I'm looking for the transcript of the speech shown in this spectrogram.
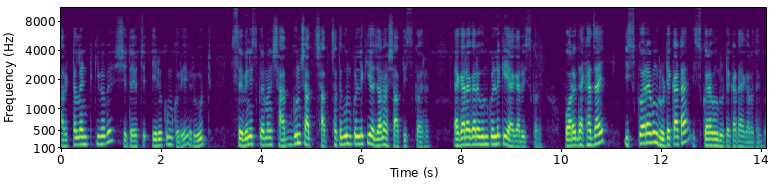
আরেকটা লাইন কীভাবে? সেটাই হচ্ছে এরকম করে রুট সেভেন স্কোয়ার মানে সাত গুণ সাত সাত সাথে গুণ করলে কী হয়? জানো? সাত স্কোয়ার হয়। এগারো এগারো গুণ করলে কি? এগারো স্কোয়ার পরে দেখা যায় স্কোয়ার এবং রুটে কাটা স্কোয়ার এবং রুটে কাটা এগারো থাকবে।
